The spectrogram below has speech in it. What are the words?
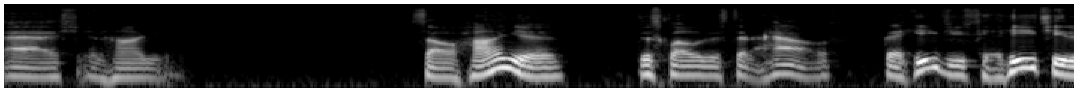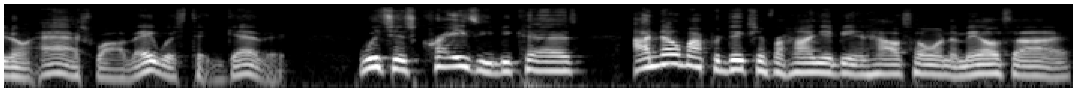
Ash and Hanya. So Hanya discloses to the house that he he cheated on Ash while they was together, which is crazy because I know my prediction for Hanya being household on the male side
